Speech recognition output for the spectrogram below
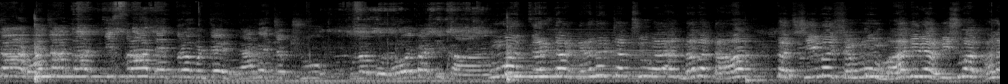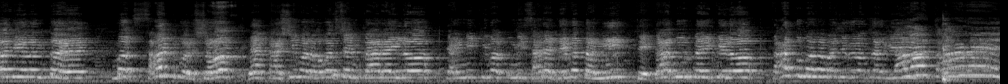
का राजाचा तिसरा नेत्र म्हणजे ज्ञानचक्षु तुला बोलवत का मग जर का ज्ञानचक्षु मला नव्हता तर शिव शंभू महादेव या विश्वात मग साठ वर्ष या काशीवर अवर्षण का राहिलं? त्यांनी किंवा तुम्ही साऱ्या देवतांनी ते का दूर नाही केलं? का तुम्हाला माझी गरज लागली? याला कारण आहे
